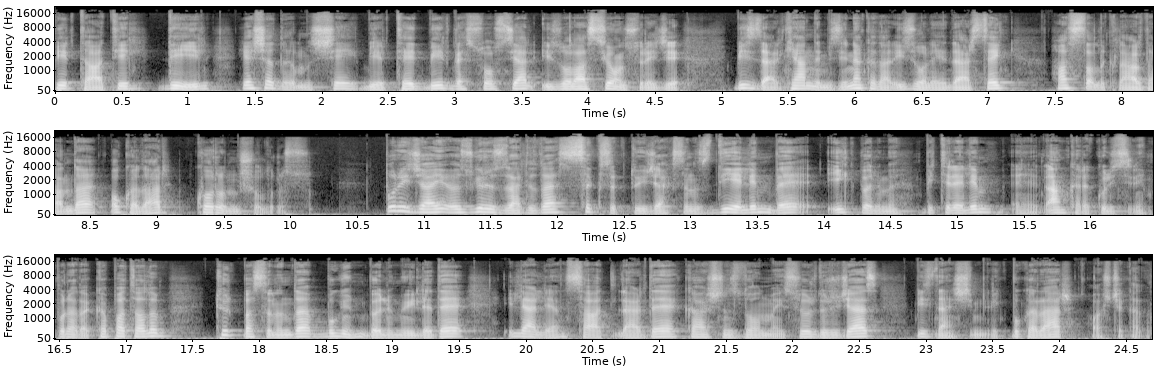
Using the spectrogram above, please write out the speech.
bir tatil değil, yaşadığımız şey bir tedbir ve sosyal izolasyon süreci. Bizler kendimizi ne kadar izole edersek hastalıklardan da o kadar korunmuş oluruz. Bu ricayı Özgür Radyo'da sık sık duyacaksınız diyelim ve ilk bölümü bitirelim. Ee, Ankara kulisini burada kapatalım. Türk basınında bugün bölümüyle de ilerleyen saatlerde karşınızda olmayı sürdüreceğiz. Bizden şimdilik bu kadar. Hoşçakalın.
